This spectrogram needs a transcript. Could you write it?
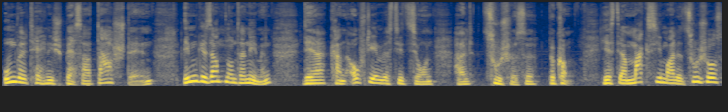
umwelttechnisch besser darstellen im gesamten Unternehmen, der kann auf die Investition halt Zuschüsse bekommen. Hier ist der maximale Zuschuss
